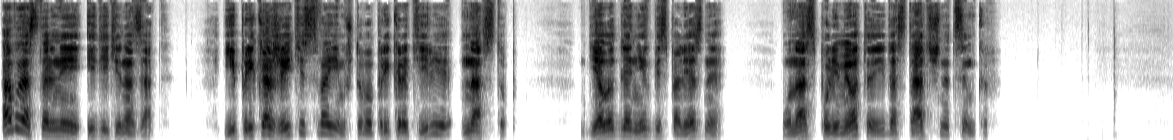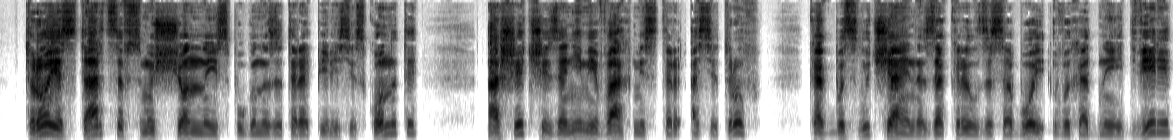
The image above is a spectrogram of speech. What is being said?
А вы остальные идите назад и прикажите своим, чтобы прекратили наступ. Дело для них бесполезное. У нас пулеметы и достаточно цинков. Трое старцев смущенно и испуганно заторопились из комнаты, а шедший за ними вахмистр Осетров как бы случайно закрыл за собой выходные двери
